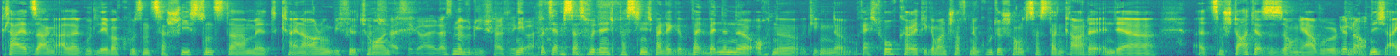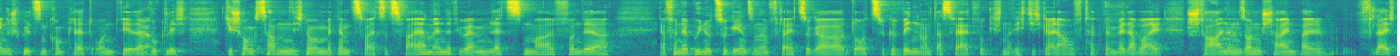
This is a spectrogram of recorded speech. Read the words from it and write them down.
klar, jetzt sagen alle, gut, Leverkusen zerschießt uns da mit keine Ahnung wie viel Toren. Scheißegal, das ist mir wirklich scheißegal. Nee, und selbst das würde ja nicht passieren. Ich meine, wenn du eine, auch eine, gegen eine recht hochkarätige Mannschaft eine gute Chance hast, dann gerade in der, äh, zum Start der Saison, ja, wo genau. die noch nicht eingespielt sind komplett und wir ja. da wirklich die Chance haben, nicht nur mit einem 2 zu 2 am Ende, wie beim letzten Mal von der ja, von der Bühne zu gehen, sondern vielleicht sogar dort zu gewinnen. Und das wäre halt wirklich ein richtig geiler Auftakt, wenn wir dabei strahlen im Sonnenschein bei vielleicht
